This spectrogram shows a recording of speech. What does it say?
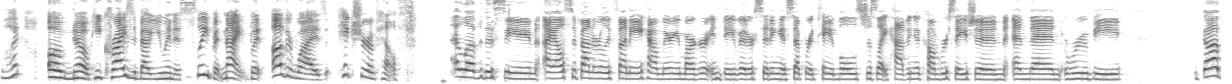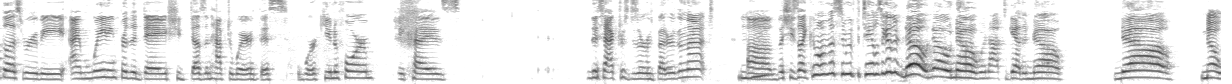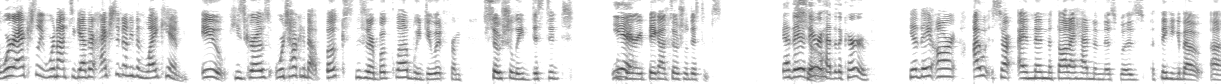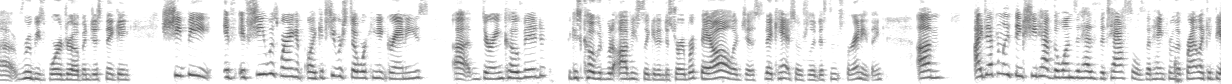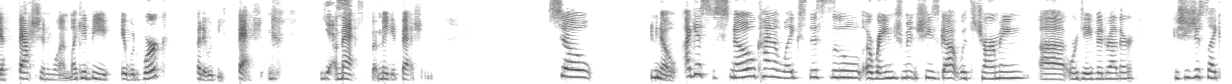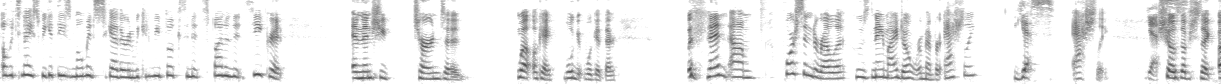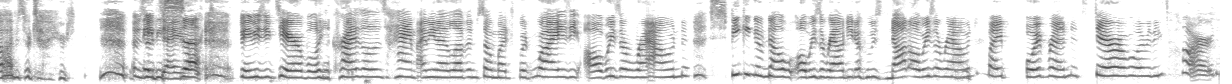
What? Oh, no, he cries about you in his sleep at night, but otherwise, picture of health. I loved this scene. I also found it really funny how Mary Margaret and David are sitting at separate tables, just like having a conversation. And then Ruby, God bless Ruby, I'm waiting for the day she doesn't have to wear this work uniform because this actress deserves better than that. Mhm. Um, but she's like, "Come on, let's move the tables together." No, no, no, we're not together. No, no. No, we're actually we're not together. I actually don't even like him. Ew, he's gross. We're talking about books. This is our book club. We do it from socially distant. We're Yeah, very big on social distance. yeah, they're they're ahead of the curve. Yeah, they are. I was sorry, and then the thought I had in this was thinking about uh, Ruby's wardrobe and just thinking she'd be if if she was wearing like if she were still working at Granny's uh, during COVID because COVID would obviously get into Storybrooke. They all are just they can't socially distance for anything. Um, I definitely think she'd have the ones that has the tassels that hang from the front. Like it'd be a fashion one. Like it'd be it would work, but it would be fashion. Yes, a mask, but make it fashion. So, you know, I guess Snow kind of likes this little arrangement she's got with Charming, uh, or David rather, because she's just like, oh, it's nice. We get these moments together and we can read books and it's fun and it's secret. And then she turned to, well, okay, we'll get we'll get there. But then, um, poor Cinderella, whose name I don't remember, Ashley, yes, Ashley yes. shows up. She's like, "Oh, I'm so tired. I'm Babies so suck." Babies are terrible. He cries all the time. I mean, I love him so much, but why is he always around? Speaking of now always around, you know who's not always around? My boyfriend. It's terrible. Everything's hard.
